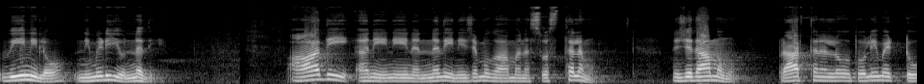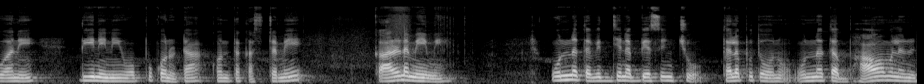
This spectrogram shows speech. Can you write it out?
వీనిలో నిమిడి ఉన్నది ఆది అని నేనన్నది నిజముగా మన స్వస్థలము నిజధామము ప్రార్థనలో తొలిమెట్టు అని దీనిని ఒప్పుకొనుట కొంత కష్టమే కారణమేమి? ఉన్నత విద్యనభ్యసించు తలపుతోనూ ఉన్నత భావములను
